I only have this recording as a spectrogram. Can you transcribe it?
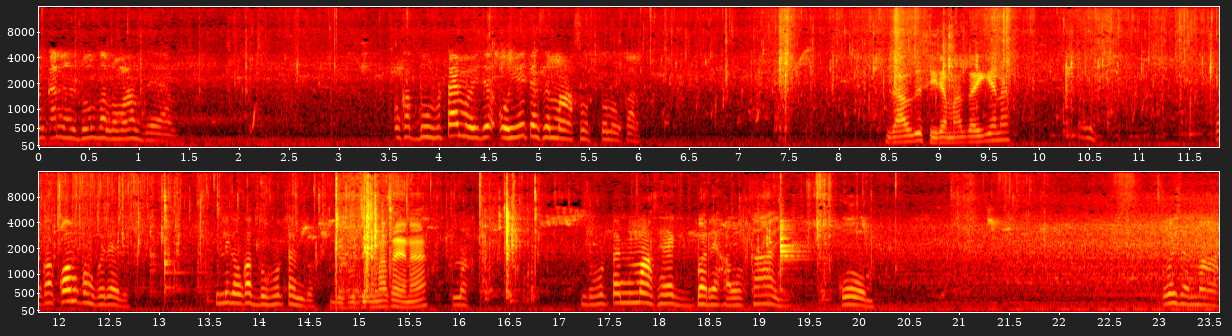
o cara não dúvida do mais dela. O cara dúvida, mas é- é eu é ter se massa, eu no. जाल दे सीरा मार जाएगी ना? उनका कम कम कर दे इसलिए उनका दोहर टाइम दो। दो दोहर दिन माथा है ना? ना। दोहर टाइम में माथा एक बड़े हल्का ही कम। वो सब मार।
